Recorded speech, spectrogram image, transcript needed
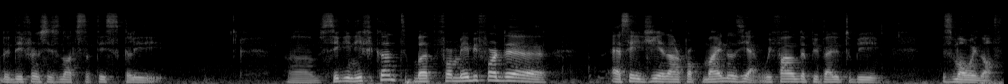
the difference is not statistically um, significant, but for maybe for the SAG and R prop minus, yeah, we found the p-value to be small enough.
